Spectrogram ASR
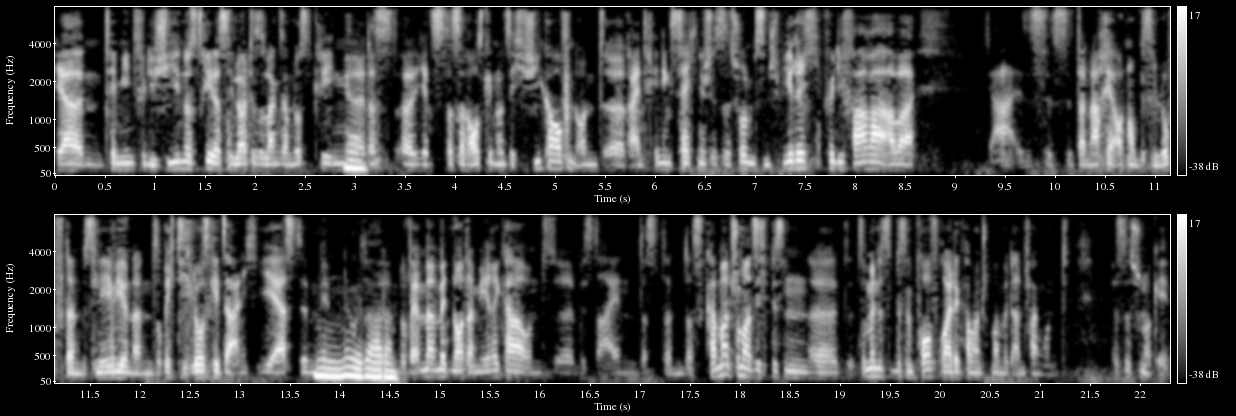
eher ein Termin für die Skiindustrie, dass die Leute so langsam Lust kriegen, Ja. äh, dass äh, jetzt, dass sie rausgehen und sich Ski kaufen. Und äh, rein trainingstechnisch ist es schon ein bisschen schwierig für die Fahrer, aber ja, es ist, es ist danach ja auch noch ein bisschen Luft dann bis Levi und dann so richtig los geht's ja eigentlich eh erst im, dann. November mit Nordamerika und äh, bis dahin, das dann, das kann man schon mal sich ein bisschen, äh, zumindest ein bisschen Vorfreude kann man schon mal mit anfangen und das ist schon okay.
